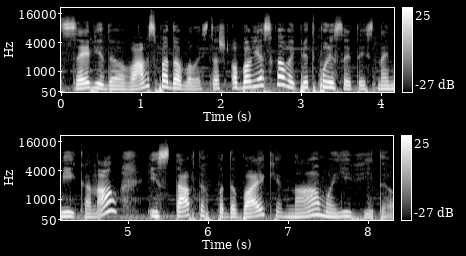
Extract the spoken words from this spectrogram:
це відео вам сподобалось, тож обов'язково підписуйтесь на мій канал і ставте вподобайки на мої відео.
